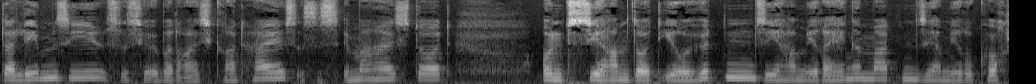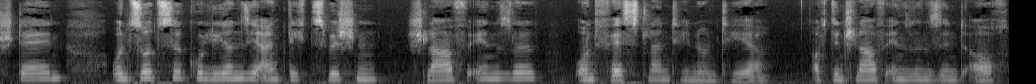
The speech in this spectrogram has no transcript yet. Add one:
Da leben sie. Es ist ja über 30 Grad heiß. Es ist immer heiß dort. Und sie haben dort ihre Hütten, sie haben ihre Hängematten, sie haben ihre Kochstellen und so zirkulieren sie eigentlich zwischen Schlafinsel und Festland hin und her. Auf den Schlafinseln sind auch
